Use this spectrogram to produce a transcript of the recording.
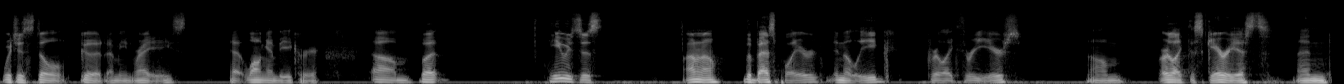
which is still good. I mean, right? He's had long NBA career, um, but he was just I don't know, the best player in the league for like three years, um, or like the scariest, and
